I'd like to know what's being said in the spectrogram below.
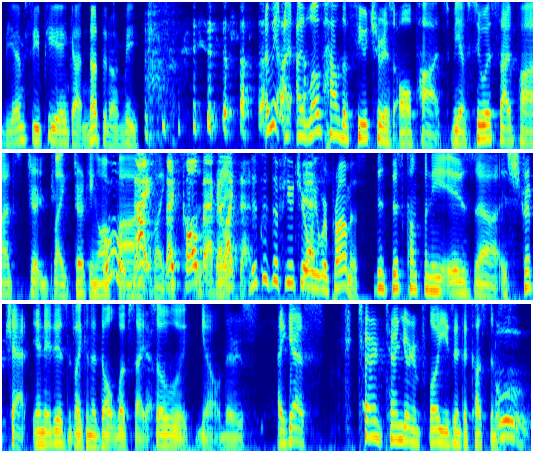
the MCP ain't got nothing on me. I mean, I, I love how the future is all pods. We have suicide pods, jer- like jerking off Ooh, pods. nice. like, nice it's- callback. it's I like that. This is the future we were promised. This, this company is uh, is Stripchat, and it is like an adult website. Yes. So you know, there's I guess turn turn your employees into customers. Ooh.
